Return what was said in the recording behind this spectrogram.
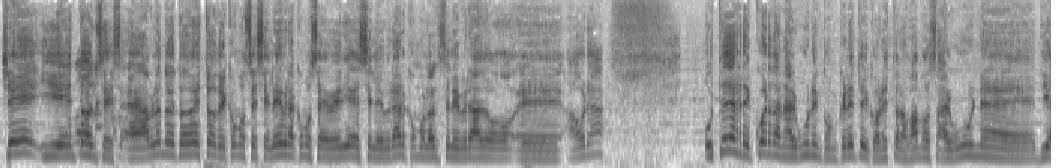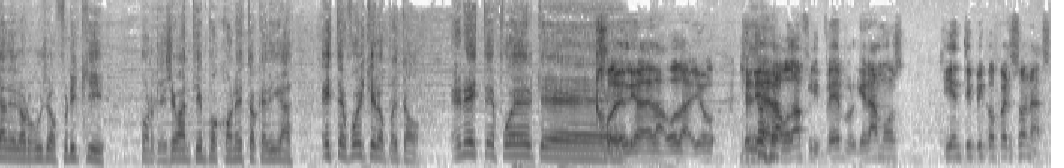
Che, y entonces, eh, hablando de todo esto, de cómo se celebra, cómo se debería de celebrar, cómo lo han celebrado eh, ahora, ¿ustedes recuerdan algún en concreto, y con esto nos vamos, algún eh, día del orgullo friki, porque llevan tiempos con esto, que digas, este fue el que lo petó, en este fue el que... Joder, el día de la boda. Yo, yo el día de la boda flipé porque éramos ciento y pico personas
